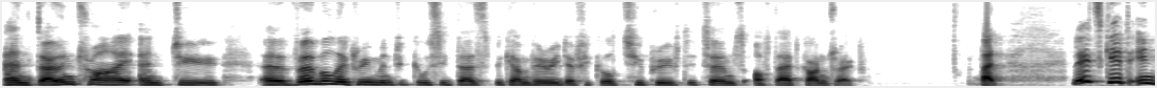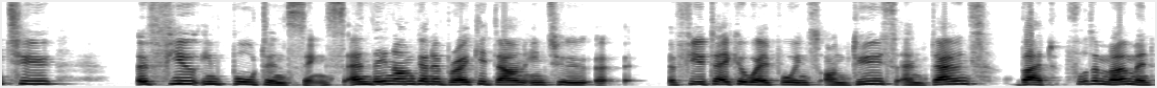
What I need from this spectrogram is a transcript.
and don't try and do a verbal agreement because it does become very difficult to prove the terms of that contract. But let's get into a few important things, and then I'm going to break it down into a, a few takeaway points on do's and don'ts. But for the moment,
